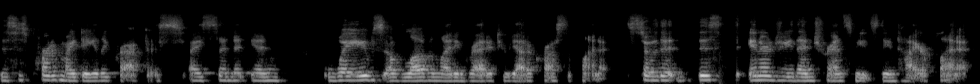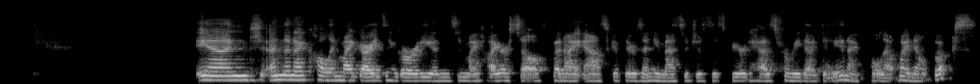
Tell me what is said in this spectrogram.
This is part of my daily practice. I send it in waves of love and light and gratitude out across the planet so that this energy then transmutes the entire planet. And and then i call in my guides and guardians and my higher self and i ask if there's any messages that spirit has for me that day and i pull out my notebooks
